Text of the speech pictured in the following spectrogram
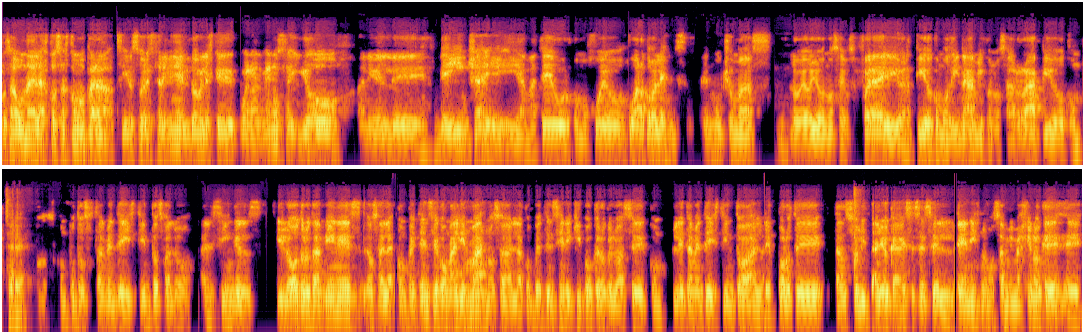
o sea, una de las cosas como para seguir sobre esta línea del doble es que, bueno, al menos yo a nivel de, de hincha y, amateur como juego, jugar dobles es mucho más, lo veo yo, no sé, fuera de divertido como dinámico, ¿no? o sea, rápido, con, con, puntos, totalmente distintos a lo, al singles. Y lo otro también es, o sea, la competencia con alguien más, ¿no? O sea, la competencia en equipo creo que lo hace completamente distinto al deporte tan solitario que a veces es el tenis, ¿no? O sea, me imagino que desde,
